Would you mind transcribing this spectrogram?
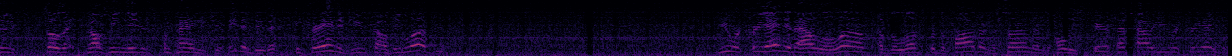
to so that because he needed companionship. He didn't do that. He created you because he loved you. created out of the love of the love for the Father and the Son and the Holy Spirit. That's how you were created.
